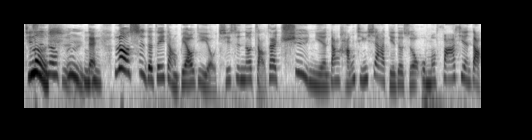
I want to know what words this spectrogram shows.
其实呢，视嗯，对，乐视的这一档标的哦，其实呢，早在去年当行情下跌的时候，我们发现到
